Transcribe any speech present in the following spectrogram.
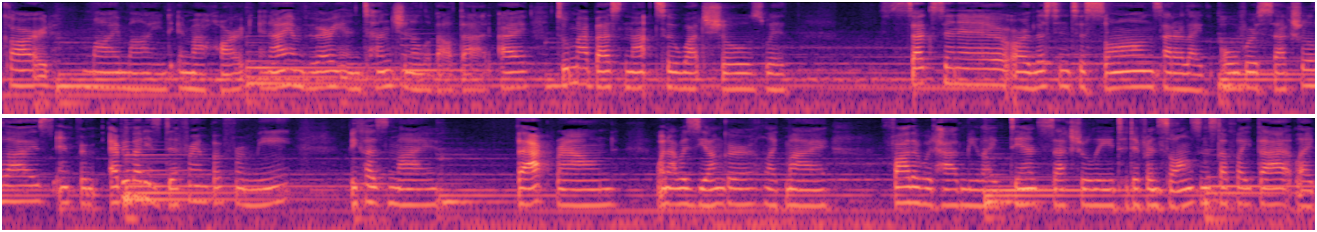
guard my mind and my heart, and I am very intentional about that. I do my best not to watch shows with sex in it or listen to songs that are like over sexualized. And for everybody's different, but for me, because my background when I was younger, like my father would have me like dance sexually to different songs and stuff like that, like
